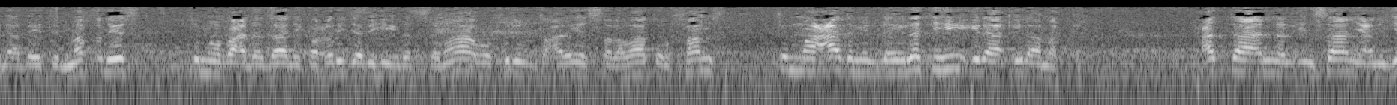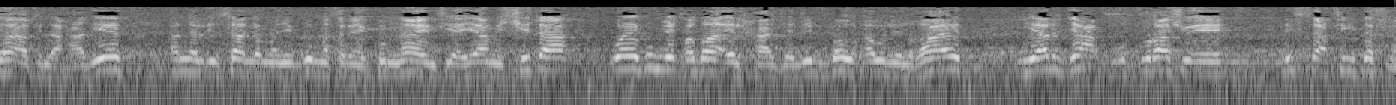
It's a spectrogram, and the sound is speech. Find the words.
إلى بيت المقدس ثم بعد ذلك عرج به إلى السماء وفرضت عليه الصلوات الخمس ثم عاد من ليلته إلى إلى مكة. حتى أن الإنسان يعني جاء في الأحاديث أن الإنسان لما يقوم مثلا يكون نايم في أيام الشتاء ويقوم لقضاء الحاجة للبول أو للغائط يرجع وفراشه إيه؟ لسه في دفء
